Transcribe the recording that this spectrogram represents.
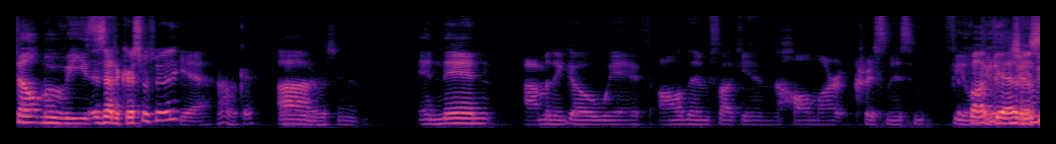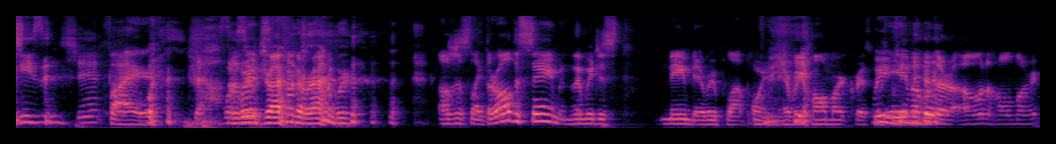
heartfelt movies, Is that a Christmas movie? yeah. Oh, okay. I've Um, never seen it. and then I'm gonna go with all them fucking Hallmark Christmas feel Fuck good yeah, movies and shit. Fire. When Those we're are- driving around, we're, I was just like, they're all the same, and then we just named every plot point in every Yeah. Hallmark Christmas. we movie. came up with our own Hallmark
